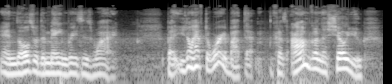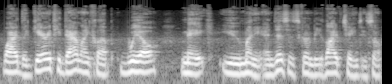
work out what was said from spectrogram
And those are the main reasons why. But you don't have to worry about that because I'm going to show you why the Guaranteed Downline Club will make you money. And this is going to be life changing. So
